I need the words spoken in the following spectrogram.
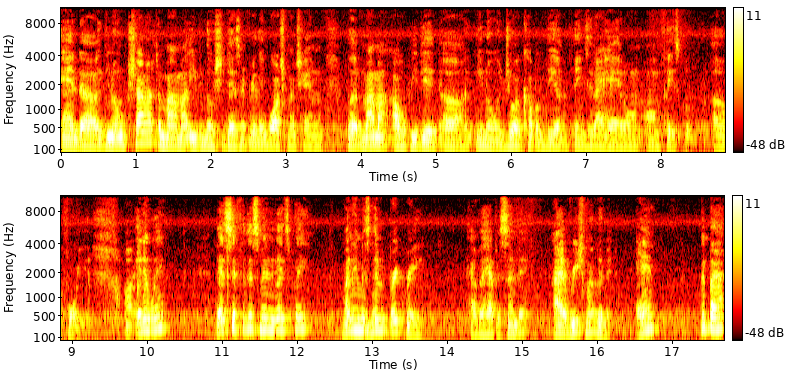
And, uh, you know, shout out to Mama, even though she doesn't really watch my channel. But, Mama, I hope you did, uh, you know, enjoy a couple of the other things that I had on, on Facebook uh, for you. Uh, anyway, that's it for this minute Let's Play. My name is Limit Break Ray. Have a happy Sunday. I have reached my limit. And goodbye.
